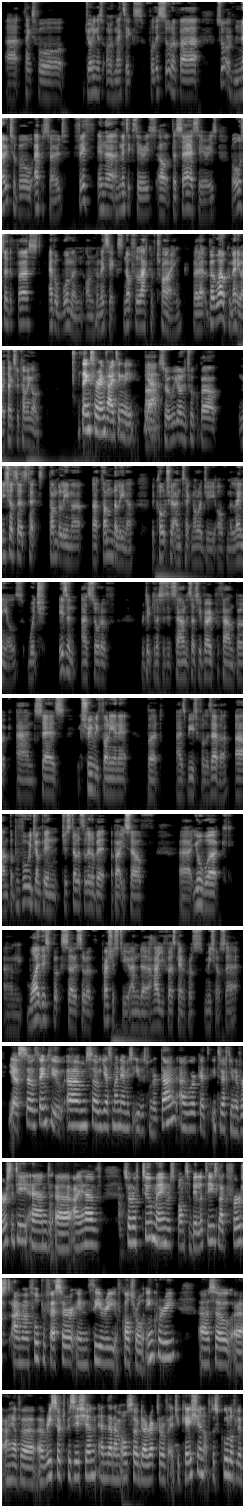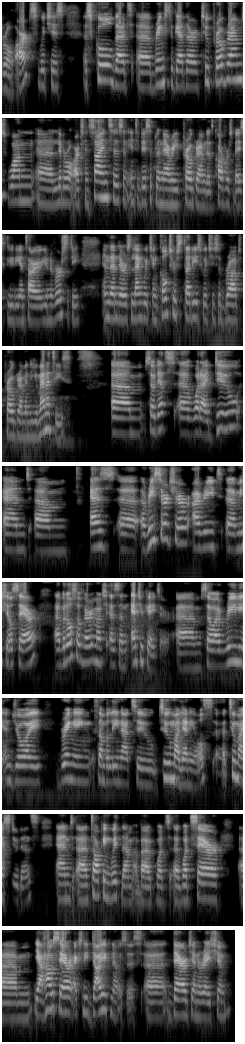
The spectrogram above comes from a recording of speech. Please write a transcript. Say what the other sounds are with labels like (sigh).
uh, thanks for joining us on Hermitix for this sort of uh, sort of notable episode, fifth in the Hermetic series, or the Serres series, but also the first ever woman on Hermitix. Not for lack of trying, but uh, but welcome anyway. Thanks for coming on. Thanks for inviting me. Uh, yeah. so we're going to talk about Michel Serres' text Thumbelina, uh, Thumbelina, the culture and technology of millennials, which isn't as sort of ridiculous as it sounds. It's actually a very profound book and says extremely funny in it, but as beautiful as ever. Um, but before we jump in, just tell us a little bit about yourself, uh, your work, um, why this book's so sort of precious to you, and uh, how you first came across Michel Serres. Yes, so thank you. Um, so yes, my name is Iris van der Tuin. I work at Utrecht University, and uh, I have sort of two main responsibilities. Like first, I'm a full professor in theory of cultural inquiry. Uh, so uh, I have a, a, research position, and then I'm also director of education of the School of Liberal Arts, which is a school that uh, brings together two programs: one uh, liberal arts and sciences, an interdisciplinary program that covers basically the entire university, and then there's language and culture studies, which is a broad program in the humanities. Um, so that's uh, what I do, and um, as uh, a researcher, I read uh, Michel Serres, uh, but also very much as an educator. Um, so I really enjoy bringing Thumbelina to to millennials, uh, to my students, and uh, talking with them about what uh, what Serres, um, yeah, how Serres actually diagnoses their generation.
